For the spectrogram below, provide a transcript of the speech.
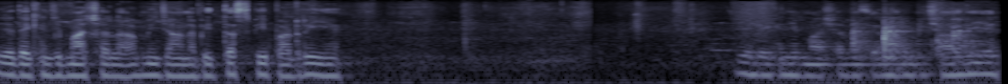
ये देखें जी माशाल्लाह अम्मी जान अभी तस्वीर पढ़ रही है। ये देखें जी माशाल्लाह से अंदर बिछा दी है।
